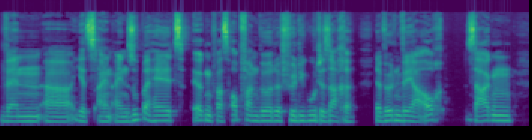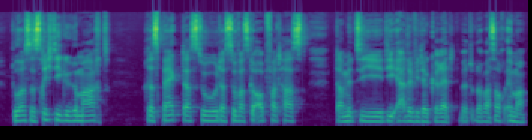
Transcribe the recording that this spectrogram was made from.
wenn äh, jetzt ein, ein Superheld irgendwas opfern würde für die gute Sache, da würden wir ja auch sagen, du hast das Richtige gemacht, Respekt, dass du, dass du was geopfert hast, damit die, die Erde wieder gerettet wird oder was auch immer.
